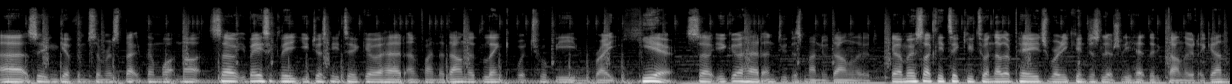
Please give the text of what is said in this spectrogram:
uh, so you can give them some respect and whatnot. So basically, you just need to go ahead and find the download link, which will be right here. So you go ahead and do this manual download. It'll most likely take you to another page where you can just literally hit the download again.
